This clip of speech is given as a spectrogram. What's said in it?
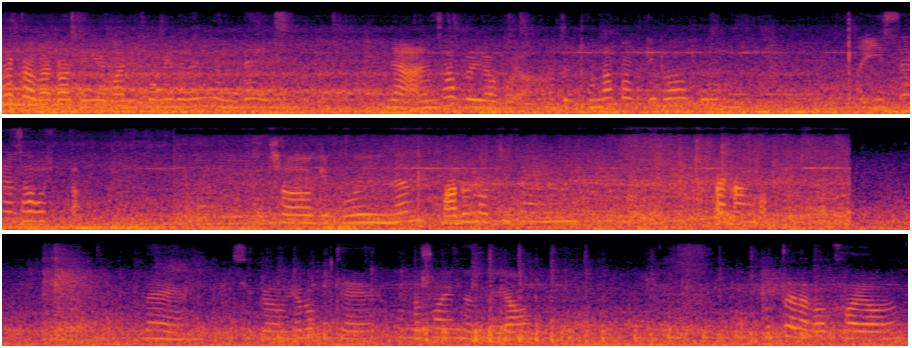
살까 말까 되게 많이 고민을 했는데 그냥 안 사보려고요. 아주 돈 아깝기도 하고 있으면 사고 싶다. 저기 보이는 마르노 치즈는 빨간 거. 네, 지금 이렇게 서 있는데요. 호텔에가 과연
